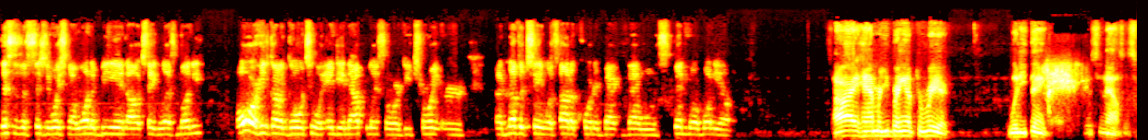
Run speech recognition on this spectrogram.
this is a situation I want to be in. I'll take less money, or he's to go to an Indianapolis or Detroit or another team without a quarterback that will spend more money on. him. All right, Hammer, you bring up the rear. What do you think? What's your analysis?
